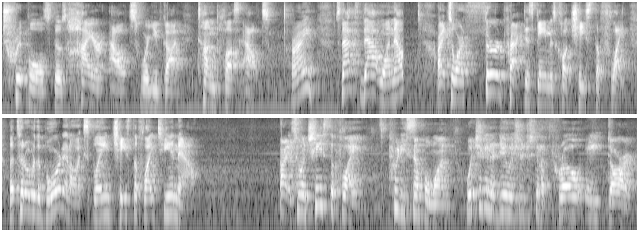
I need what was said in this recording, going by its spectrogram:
triples, those higher outs where you've got ton plus outs. All right, so that's that one. Now, all right, so our third practice game is called Chase the Flight. Let's head over the board and I'll explain Chase the Flight to you now. All right, so in Chase the Flight, it's a pretty simple one. What you're gonna do is you're just gonna throw a dart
